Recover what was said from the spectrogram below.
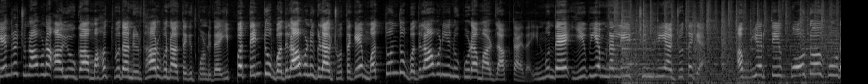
ಕೇಂದ್ರ ಚುನಾವಣಾ ಆಯೋಗ ಮಹತ್ವದ ನಿರ್ಧಾರವನ್ನು ತೆಗೆದುಕೊಂಡಿದೆ. ಇಪ್ಪತ್ತೆಂಟು ಬದಲಾವಣೆಗಳ ಜೊತೆಗೆ ಮತ್ತೊಂದು ಬದಲಾವಣೆಯನ್ನು ಕೂಡ ಮಾಡಲಾಗ್ತಾ ಇದೆ. ಇನ್ಮುಂದೆ ಇವಿಎಂನಲ್ಲಿ ಚಿಹ್ನೆಯ ಜೊತೆಗೆ ಅಭ್ಯರ್ಥಿ ಫೋಟೋ ಕೂಡ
